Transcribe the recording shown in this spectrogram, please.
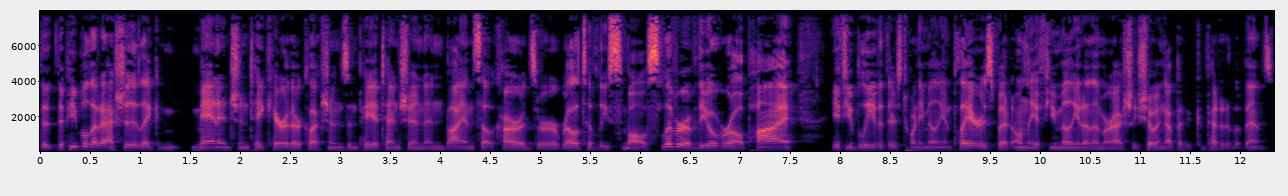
the, the people that actually like manage and take care of their collections and pay attention and buy and sell cards are a relatively small sliver of the overall pie if you believe that there's 20 million players, but only a few million of them are actually showing up at competitive events.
